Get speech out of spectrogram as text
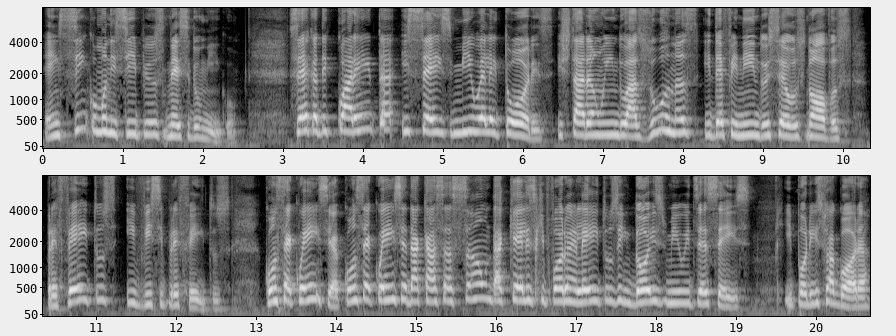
em cinco municípios nesse domingo. Cerca de 46 mil eleitores estarão indo às urnas e definindo os seus novos prefeitos e vice-prefeitos. Consequência, consequência da cassação daqueles que foram eleitos em 2016. E por isso agora,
